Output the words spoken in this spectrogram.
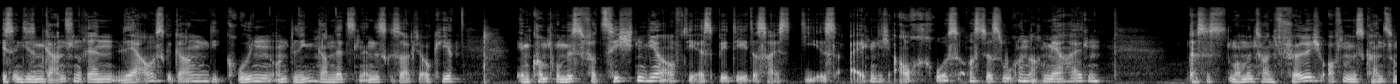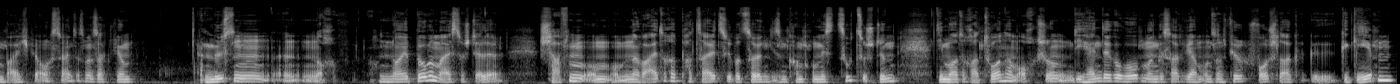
ist in diesem ganzen Rennen leer ausgegangen. Die Grünen und Linken haben letzten Endes gesagt, ja okay, im Kompromiss verzichten wir auf die SPD. Das heißt, die ist eigentlich auch raus aus der Suche nach Mehrheiten. Das ist momentan völlig offen. Es kann zum Beispiel auch sein, dass man sagt, wir müssen äh, noch eine neue Bürgermeisterstelle schaffen, um, um eine weitere Partei zu überzeugen, diesem Kompromiss zuzustimmen. Die Moderatoren haben auch schon die Hände gehoben und gesagt, wir haben unseren Vorschlag gegeben.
